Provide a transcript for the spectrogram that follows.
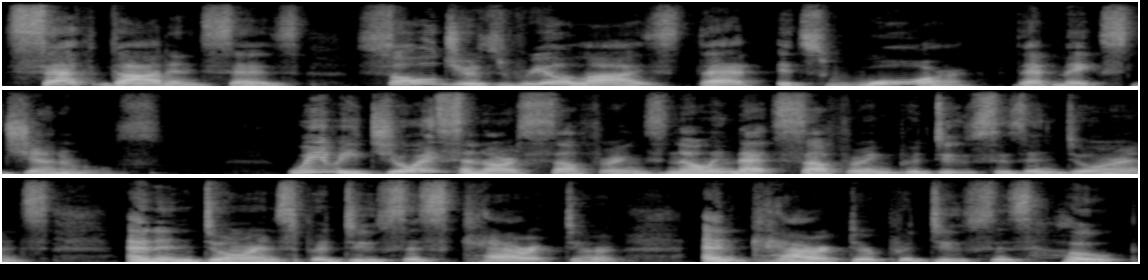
Seth Godin says soldiers realize that it's war that makes generals. We rejoice in our sufferings, knowing that suffering produces endurance, and endurance produces character, and character produces hope,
